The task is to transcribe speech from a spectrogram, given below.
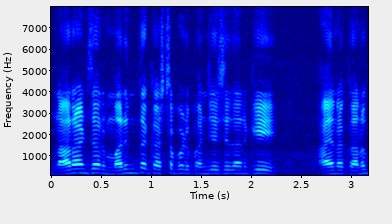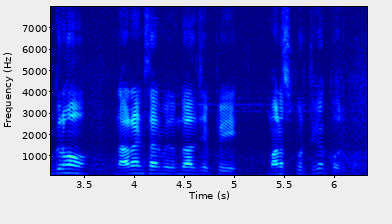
నారాయణ సార్ మరింత కష్టపడి పనిచేసేదానికి ఆయన అనుగ్రహం నారాయణ సార్ మీద ఉండాలని చెప్పి మనస్ఫూర్తిగా కోరుకుంటున్నాను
